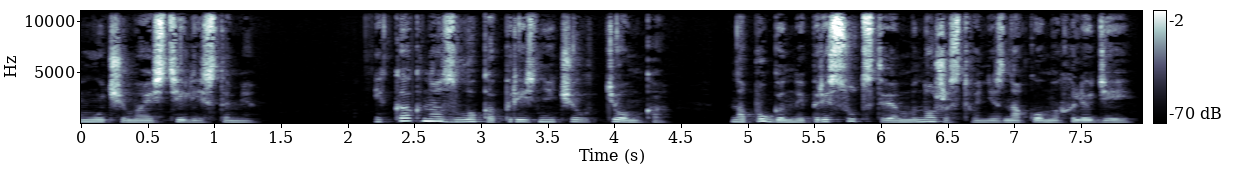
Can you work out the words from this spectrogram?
мучимая стилистами. И как назло капризничал Тёмка, напуганный присутствием множества незнакомых людей.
